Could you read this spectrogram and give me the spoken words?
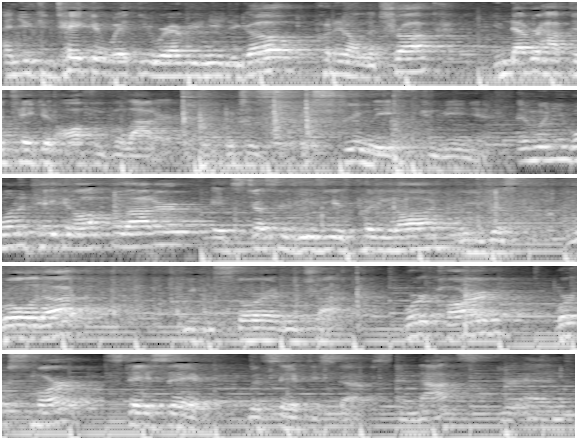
and you can take it with you wherever you need to go, put it on the truck. You never have to take it off of the ladder, which is extremely convenient. And when you wanna take it off the ladder, it's just as easy as putting it on, where you just roll it up, and you can store it in the truck. Work hard, Work smart, stay safe with safety steps. And that's your end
